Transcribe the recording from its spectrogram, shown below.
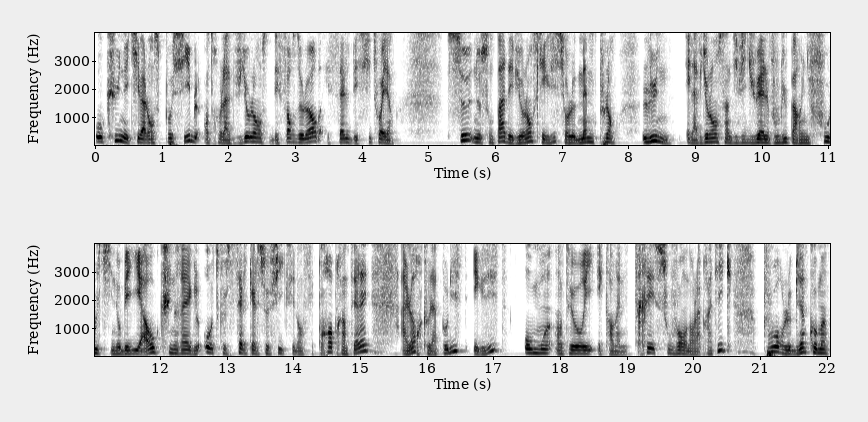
aucune équivalence possible entre la violence des forces de l'ordre et celle des citoyens. Ce ne sont pas des violences qui existent sur le même plan. L'une est la violence individuelle voulue par une foule qui n'obéit à aucune règle autre que celle qu'elle se fixe et dans ses propres intérêts, alors que la police existe au moins en théorie et quand même très souvent dans la pratique, pour le bien commun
